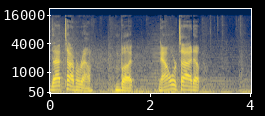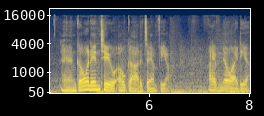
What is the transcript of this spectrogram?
that time around. But now we're tied up. And going into, oh god, it's Amphion. I have no idea.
